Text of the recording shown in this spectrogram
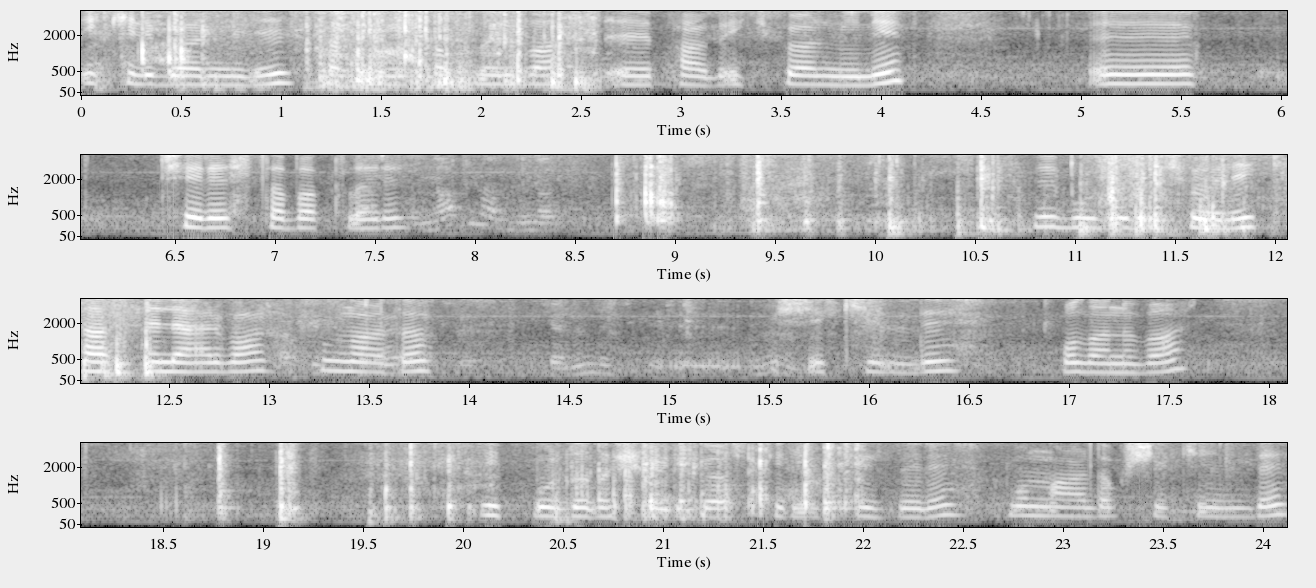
ikili bölmeli saklama kapları var. Ee, pardon iki bölmeli. Ee, çerez tabakları. Ve burada da şöyle kaseler var. Bunlar da bu şekilde olanı var. İlk burada da şöyle göstereyim sizlere. Bunlar da bu şekilde.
